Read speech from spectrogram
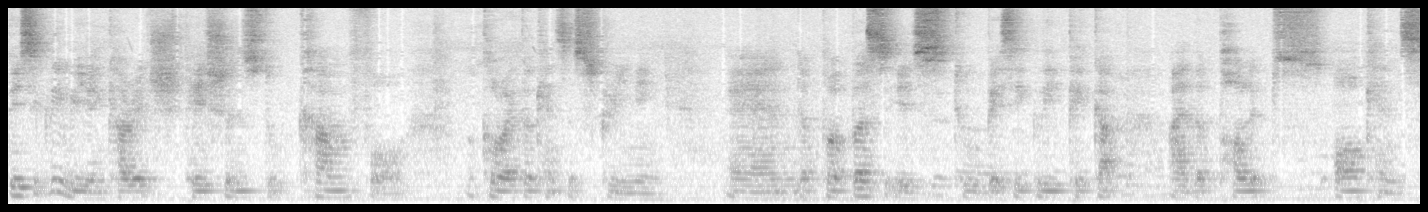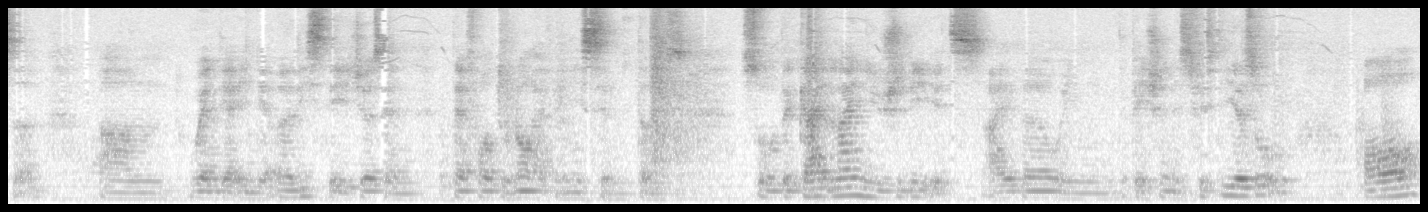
basically we encourage patients to come for colorectal cancer screening and the purpose is to basically pick up either polyps or cancer um, when they are in their early stages and therefore do not have any symptoms. So the guideline usually it's either when the patient is 50 years old or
